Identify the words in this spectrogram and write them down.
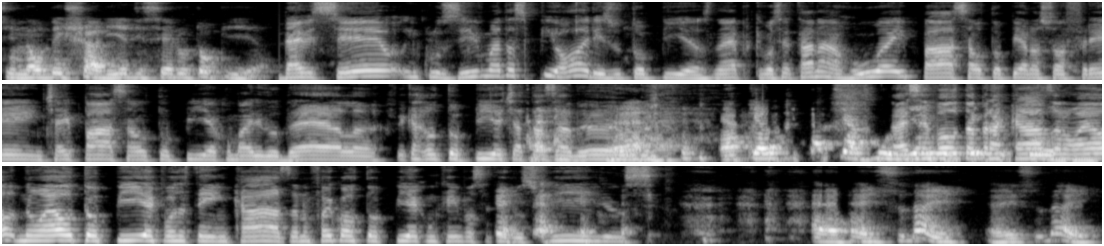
senão deixaria de ser utopia. Deve ser, inclusive, uma das piores utopias, né? Porque você tá na rua e passa a utopia na sua frente, aí passa a utopia com o marido dela, fica a utopia te atazanando. É, é aquela que tá te Aí você volta para casa, não é, não é a utopia que você tem em casa, não foi com a utopia com quem você tem os filhos. É, é isso daí, é isso daí.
